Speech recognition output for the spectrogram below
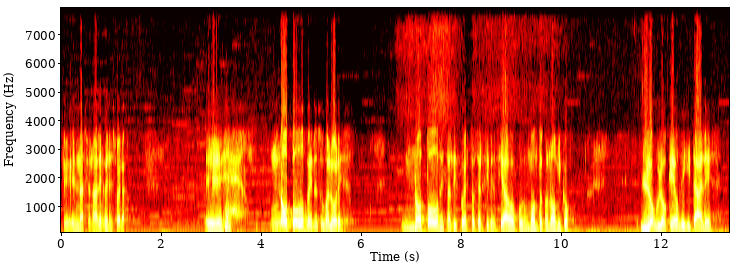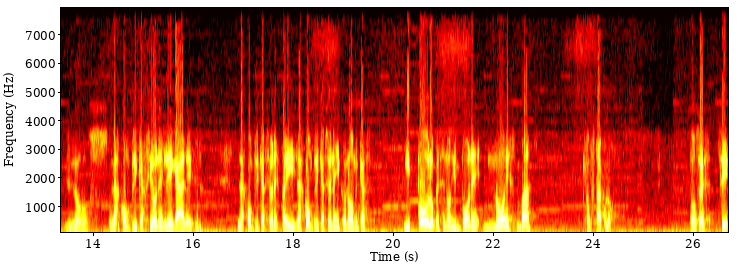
que el Nacional es Venezuela. Eh, no todos ven en sus valores, no todos están dispuestos a ser silenciados por un monto económico. Los bloqueos digitales, los, las complicaciones legales, las complicaciones país, las complicaciones económicas y todo lo que se nos impone no es más que obstáculo. Entonces, sí,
